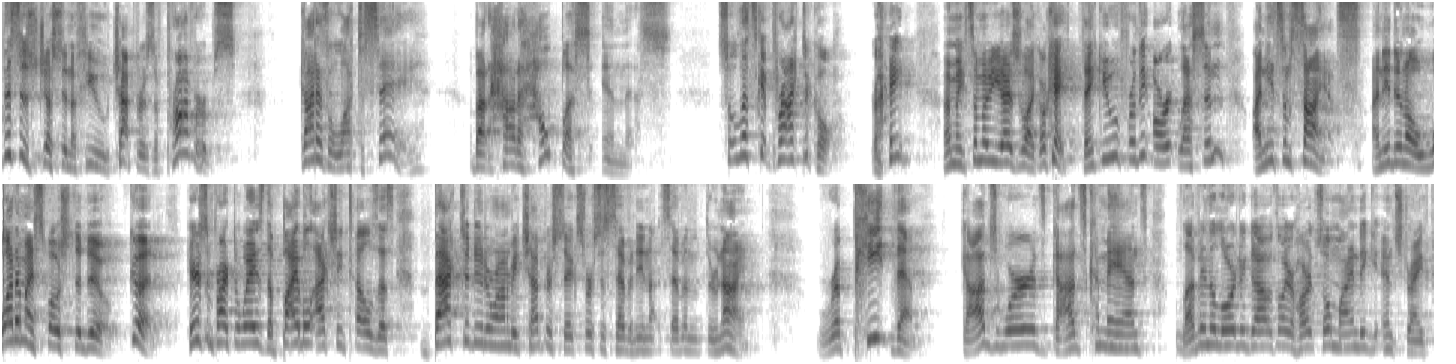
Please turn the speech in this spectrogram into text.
This is just in a few chapters of Proverbs. God has a lot to say about how to help us in this. So let's get practical, right? I mean, some of you guys are like, okay, thank you for the art lesson. I need some science. I need to know what am I supposed to do? Good. Here's some practical ways the Bible actually tells us back to Deuteronomy chapter 6, verses 7 through 9. Repeat them. God's words, God's commands, loving the Lord your God with all your heart, soul, mind, and strength.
